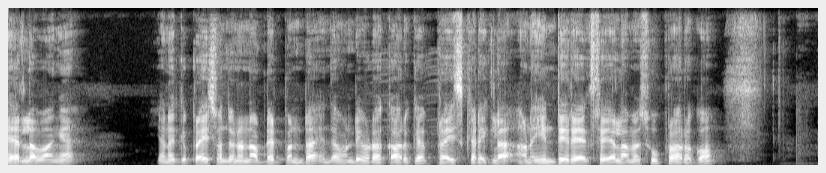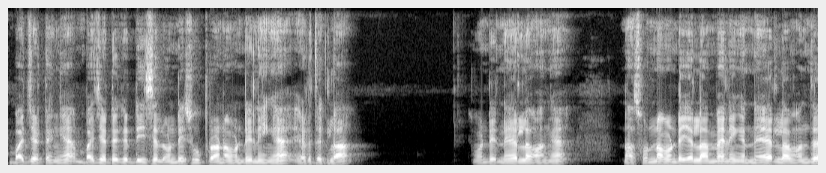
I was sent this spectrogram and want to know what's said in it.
நேரில் வாங்க. எனக்கு ப்ரைஸ் வந்தோடனே நான் அப்டேட் பண்ணுறேன் இந்த வண்டியோட காருக்கு ப்ரைஸ் கிடைக்கல. ஆனால் இன்டீரியர் எக்ஸ்ட்ரா எல்லாமே சூப்பராக இருக்கும். பட்ஜெட்டுங்க பட்ஜெட்டுக்கு டீசல் வண்டி சூப்பரான வண்டி நீங்கள் எடுத்துக்கலாம். வண்டி நேரில் வாங்க. நான் சொன்ன வண்டி எல்லாமே நீங்கள் நேரில் வந்து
